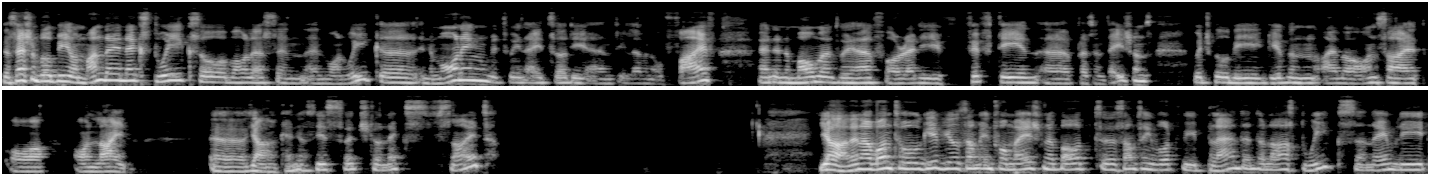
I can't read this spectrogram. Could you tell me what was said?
the session will be on Monday next week, so more or less in, in one week uh, in the morning between 8.30 and 11.05. And in a moment, we have already 15 uh, presentations, which will be given either on-site or online. Uh, yeah, can you please switch to the next slide? Yeah, then I want to give you some information about uh, something what we planned in the last weeks, uh, namely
